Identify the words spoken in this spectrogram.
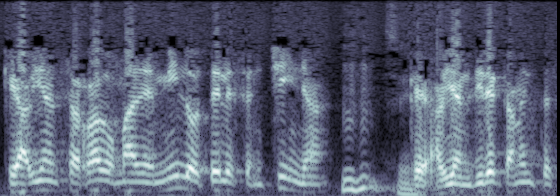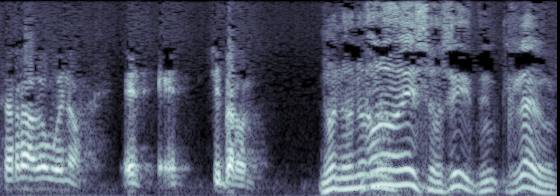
que habían cerrado más de mil hoteles en China, que habían directamente cerrado. Bueno, sí, perdón. No, no, no, no, eso, sí, claro,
